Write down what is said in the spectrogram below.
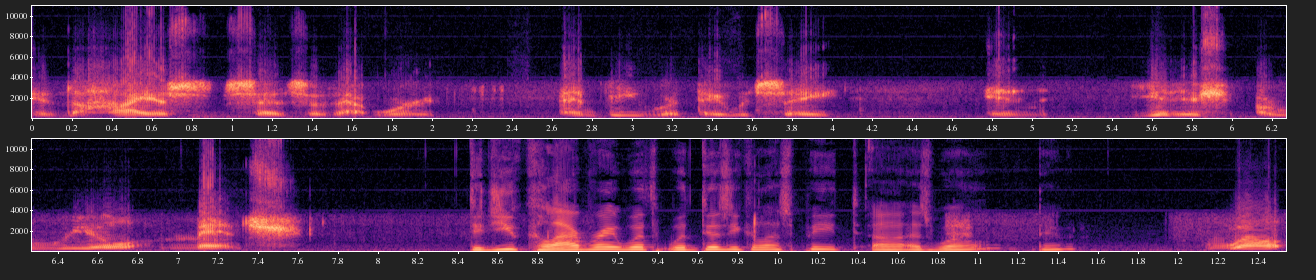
in the highest sense of that word, and be what they would say in Yiddish, a real mensch. Did you collaborate with, with Dizzy Gillespie uh, as well, David? Well,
